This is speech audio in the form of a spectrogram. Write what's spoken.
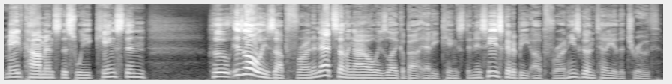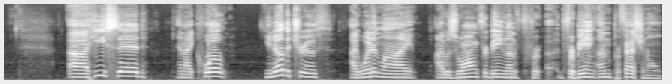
made comments this week. Kingston, who is always upfront, and that's something I always like about Eddie Kingston, is he's going to be upfront. He's going to tell you the truth. Uh, he said, and I quote, "You know the truth. I wouldn't lie. I was wrong for being un- for, uh, for being unprofessional.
